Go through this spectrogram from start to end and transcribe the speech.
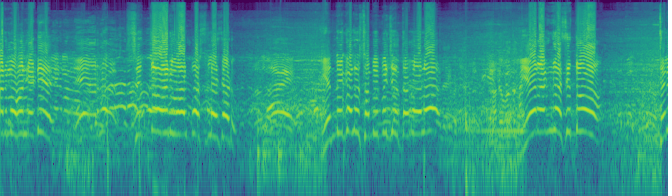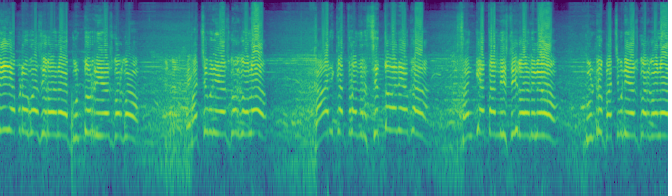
జగన్మోహన్ రెడ్డి సిద్ధం అని వాల్ పోస్టులు వేశాడు. ఎన్నికలు సమీపించిన తరుణంలో ఏ రంగా సిద్ధం తెలియజెప్పడం కోసం ఈరోజు గుంటూరు నియోజకవర్గం పశ్చిమ నియోజకవర్గంలో కార్యకర్తలందరూ సిద్ధం అనే ఒక సంకేతాన్ని ఇస్తూ ఈరోజు మేము గుంటూరు పశ్చిమ నియోజకవర్గంలో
